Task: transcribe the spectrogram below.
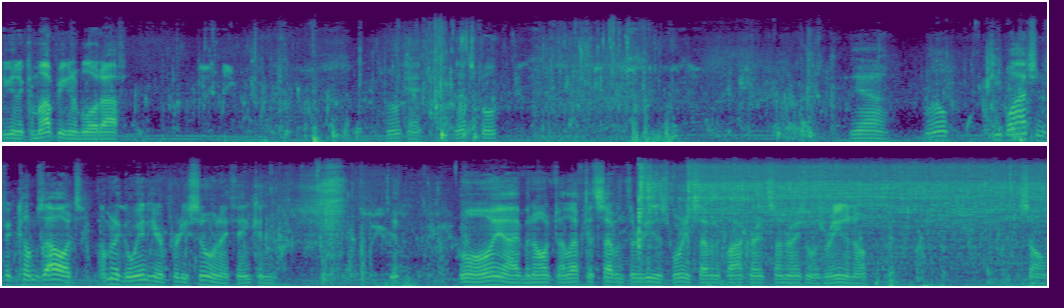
you're gonna come up or you're gonna blow it off? Okay, that's cool. Yeah. Well, keep watching if it comes out. I'm gonna go in here pretty soon, I think, and yep. Oh yeah, I've been out. I left at 7:30 this morning, 7 o'clock, right at sunrise. It was raining out. So,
